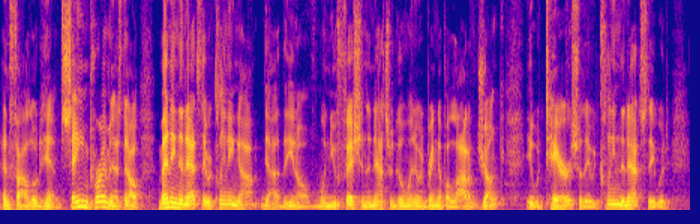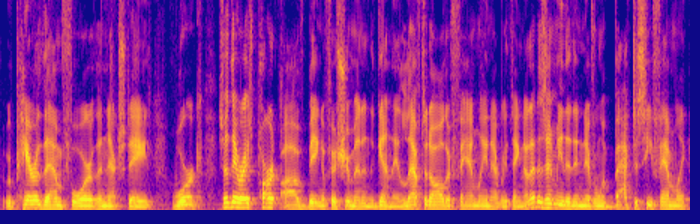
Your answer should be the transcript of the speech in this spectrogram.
and followed him. Same premise. Now, mending the nets, they were cleaning up. Uh, the, you know, when you fish and the nets would go in, it would bring up a lot of junk. It would tear, so they would clean the nets. They would repair them for the next day's work. So they were as part of being a fisherman. And again, they left it all, their family and everything. Now, that doesn't mean that they never went back to see family.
